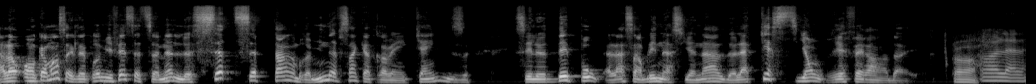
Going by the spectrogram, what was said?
Alors, on commence avec le premier fait cette semaine. Le 7 septembre 1995, c'est le dépôt à l'Assemblée nationale de la question référendaire. Ah, Oh là là.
